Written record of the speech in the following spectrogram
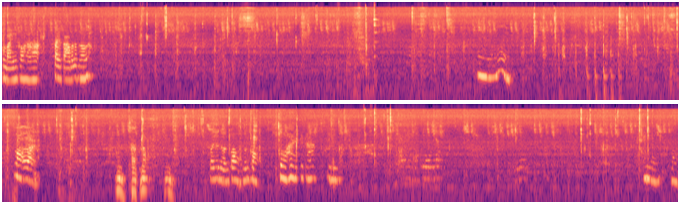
อะไรเขาฮะไต่ตาไปแล้วนะ อืมอร่อย อืมครับเนาะไปจะเดินกล้องเดินกล้องตัวให้ไปนะอืมอืมอืม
